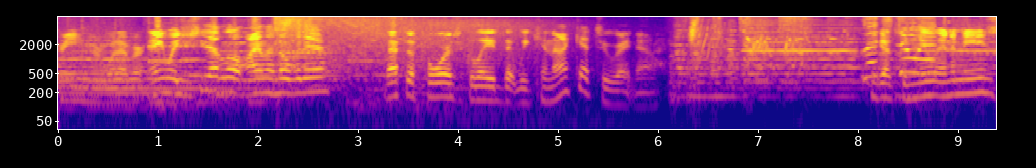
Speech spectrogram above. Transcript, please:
cream or whatever. Anyways, you see that little island over there? That's a forest glade that we cannot get to right now. we got some new enemies.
